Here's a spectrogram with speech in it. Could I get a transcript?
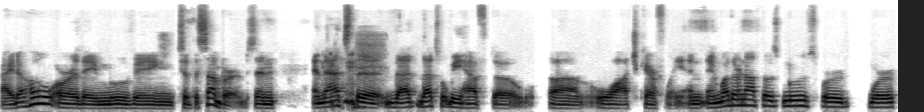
Idaho, or are they moving to the suburbs? And and that's the that that's what we have to um, watch carefully, and and whether or not those moves were were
